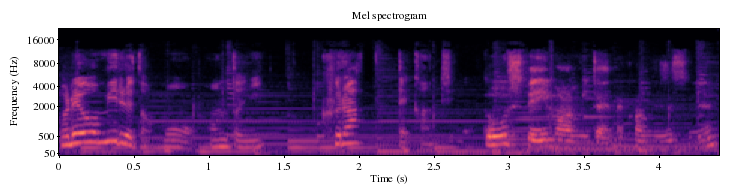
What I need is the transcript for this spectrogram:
これを見るともう本当に暗って感じ。どうして今みたいな感じですね。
